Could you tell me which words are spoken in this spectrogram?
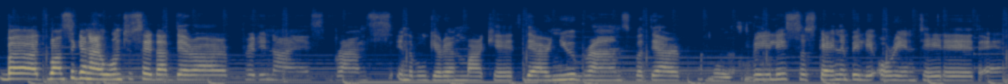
but once again, I want to say that there are pretty nice brands in the Bulgarian market. They are new brands, but they are Amazing. really sustainably orientated, and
